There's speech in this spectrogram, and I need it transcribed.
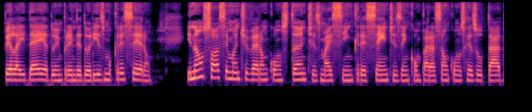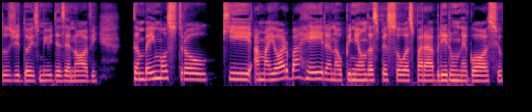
pela ideia do empreendedorismo cresceram e não só se mantiveram constantes, mas sim crescentes em comparação com os resultados de 2019, também mostrou que a maior barreira, na opinião das pessoas, para abrir um negócio,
